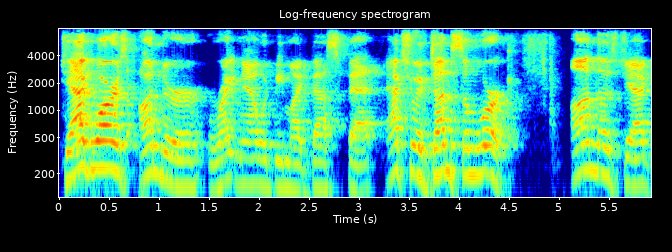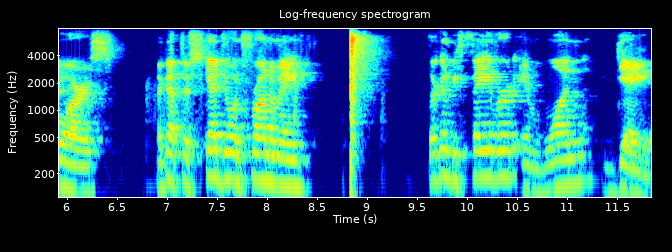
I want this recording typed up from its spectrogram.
Jaguars under right now would be my best bet. Actually, I've done some work on those Jaguars. I got their schedule in front of me. They're going to be favored in one game.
